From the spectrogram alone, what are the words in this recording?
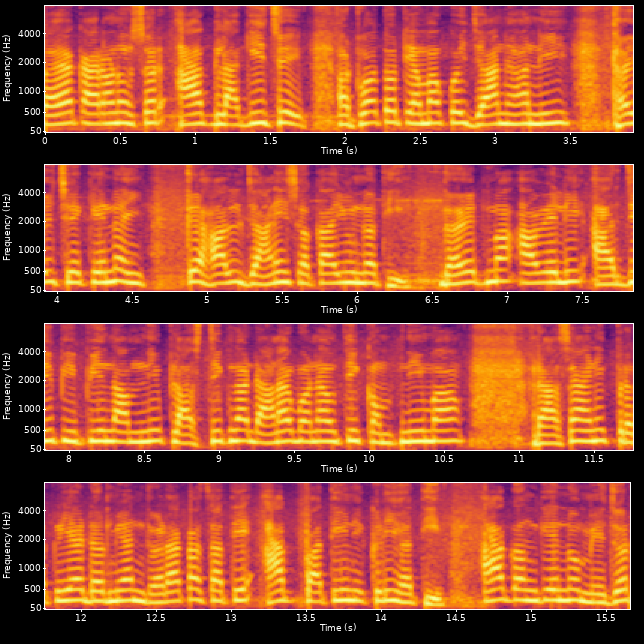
કયા કારણોસર આગ લાગી છે અથવા તો તેમાં કોઈ જાનહાનિ થઈ છે કે નહીં, તે હાલ જાણી શકાયું નથી. દહેજમાં આવેલી આરજીપીપી નામની પ્લાસ્ટિકના દાણા બનાવતી કંપનીમાં રાસાયણિક પ્રક્રિયા દરમિયાન ધડાકા સાથે આગ ફાટી નીકળી હતી. આગ અંગેનો મેજર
